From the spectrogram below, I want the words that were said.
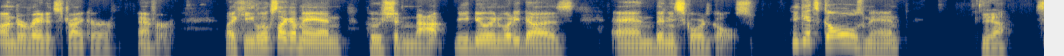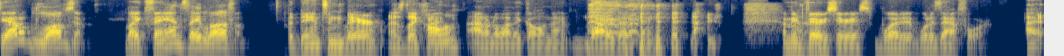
underrated striker ever? Like he looks like a man who should not be doing what he does, and then he scores goals. He gets goals, man. Yeah, Seattle loves him. Like fans, they love him. The dancing bear, as they call I, him. I don't know why they call him that. Why is that a thing? I mean, very serious. What what is that for? I,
